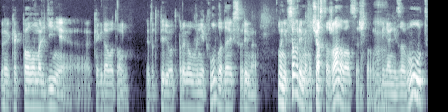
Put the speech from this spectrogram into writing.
Э, как Паоло Мальдини, когда вот он этот период провел вне клуба, да, и все время, ну не все время, но часто жаловался, что меня не зовут,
